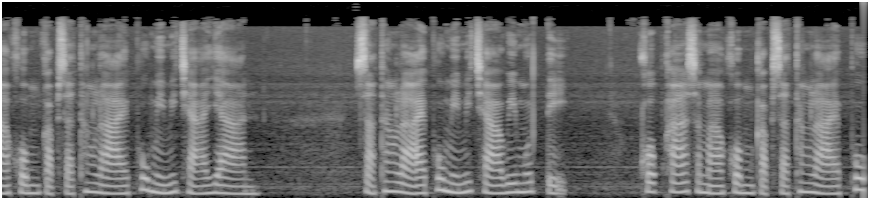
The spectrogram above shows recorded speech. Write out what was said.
มาคมกับสัตว์ทั้งหลายผู้มีมิจฉาญาณ สัตว์ทั้งหลายผู้มีมิจฉาวิมุตติคบค้าสมาคมกับสัตว์ทั้งหลายผู้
